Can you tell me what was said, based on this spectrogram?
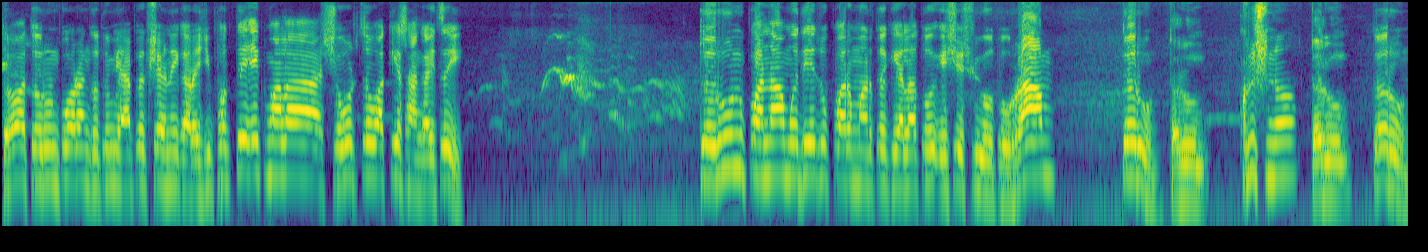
तेव्हा तरुण पोरांक तुम्ही अपेक्षा नाही करायची. फक्त एक मला शेवटचं वाक्य सांगायचंय. तरुणपणामध्ये जो परमार्थ केला तो यशस्वी होतो. राम. तरुण. तरुण. कृष्ण. तरुण. तरुण.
